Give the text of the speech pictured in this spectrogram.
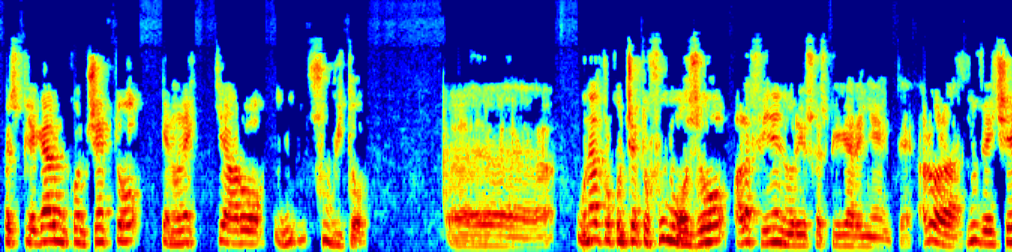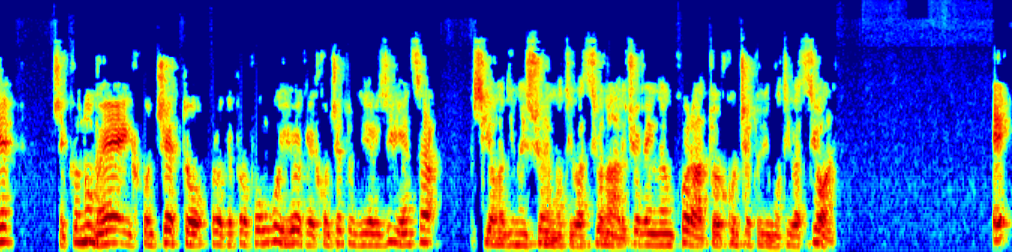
per spiegare un concetto che non è chiaro subito, eh, un altro concetto fumoso, alla fine non riesco a spiegare niente. Allora, invece, secondo me, il concetto, quello che propongo io è che il concetto di resilienza sia una dimensione motivazionale, cioè venga ancorato al concetto di motivazione e,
